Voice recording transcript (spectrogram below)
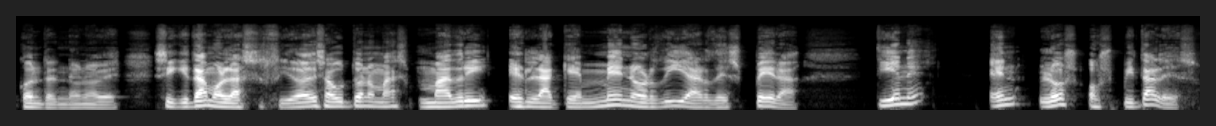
con 39. Si quitamos las ciudades autónomas, Madrid es la que menos días de espera tiene en los hospitales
